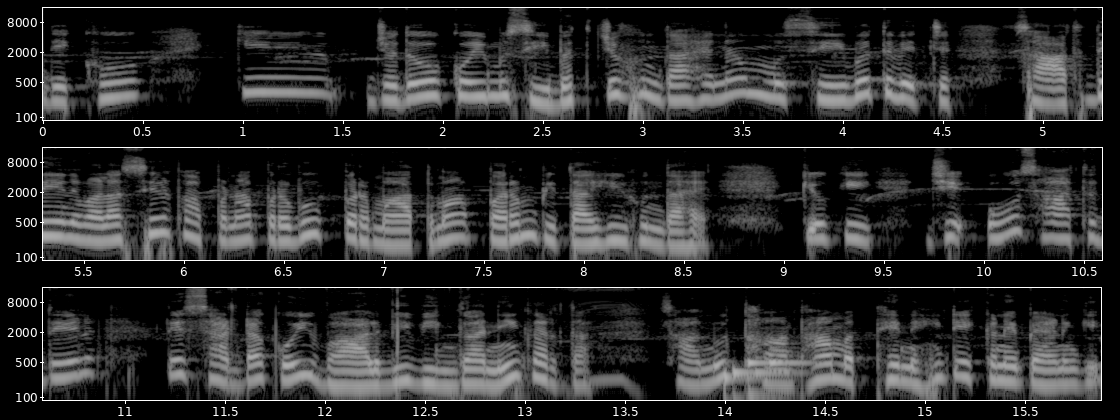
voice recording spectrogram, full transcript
ਦੇਖੋ ਕਿ ਜਦੋਂ ਕੋਈ ਮੁਸੀਬਤ 'ਚ ਹੁੰਦਾ ਹੈ ਨਾ, ਮੁਸੀਬਤ ਵਿੱਚ ਸਾਥ ਦੇਣ ਵਾਲਾ ਸਿਰਫ ਆਪਣਾ ਪ੍ਰਭੂ ਪਰਮਾਤਮਾ, ਪਰਮ ਪਿਤਾ ਹੀ ਹੁੰਦਾ ਹੈ। ਕਿਉਂਕਿ ਜੇ ਉਹ ਸਾਥ ਦੇਣ ਤਾਂ ਸਾਡਾ ਕੋਈ ਵਾਲ ਵੀ ਵਿੰਗਾ ਨਹੀਂ ਕਰਦਾ। ਸਾਨੂੰ ਥਾਂ ਥਾਂ ਮੱਥੇ ਨਹੀਂ ਟੇਕਣੇ ਪੈਣਗੇ।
